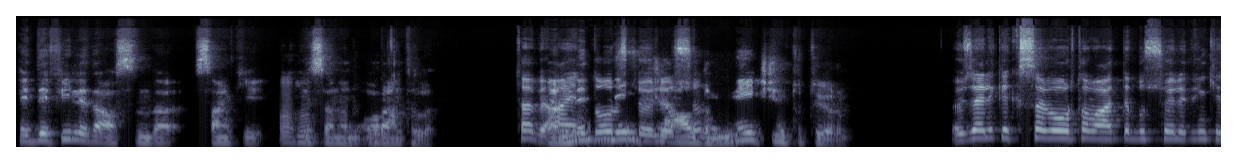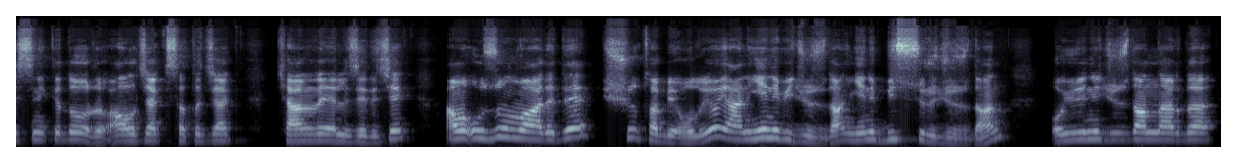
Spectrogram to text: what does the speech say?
hedefiyle de aslında sanki Hı hı. insanın orantılı. Tabii, Yani aynen ne doğru ne için söylüyorsun. aldım, ne için tutuyorum? Özellikle kısa ve orta vadede bu söylediğin kesinlikle doğru. Alacak, satacak, kâr realize edecek ama uzun vadede şu tabii oluyor, yani yeni bir cüzdan, yeni bir sürü cüzdan. O yeni cüzdanlarda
